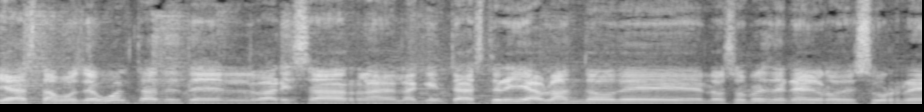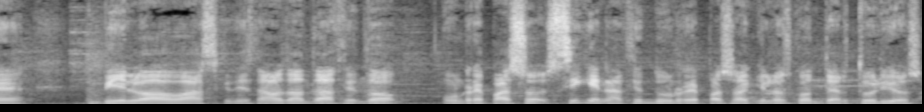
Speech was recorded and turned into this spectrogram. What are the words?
Ya estamos de vuelta desde el Barisar, la, la quinta estrella, hablando de los hombres de negro de Surne Bilbao Basket. Estamos tanto haciendo un repaso, siguen haciendo un repaso aquí los contertulios.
